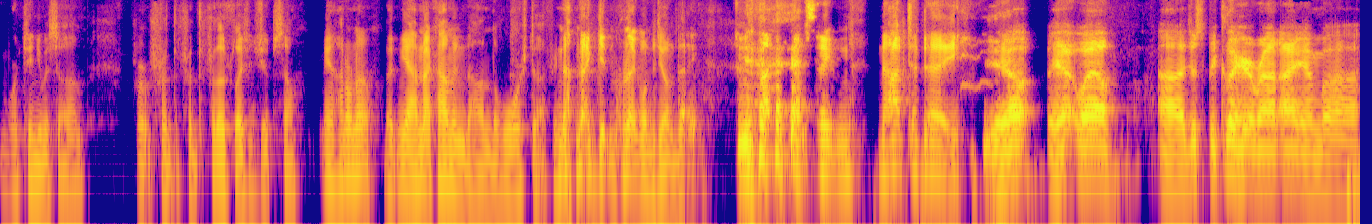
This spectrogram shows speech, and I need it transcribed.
more tenuous um, for for the, for, the, for those relationships so man I don't know but yeah I'm not commenting on the war stuff you're not, I'm not getting I'm not going to jail today not Satan, not today. Yeah, yeah. Well, uh, just to be clear here, Ryan, I am. Uh,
